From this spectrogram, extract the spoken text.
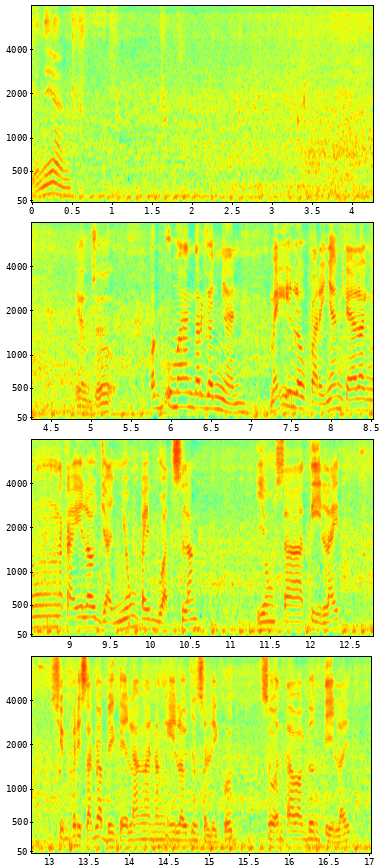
Yan yan. Yan, so pag umaandar ganyan, may ilaw pa rin yan. Kaya lang yung nakailaw dyan, yung 5 watts lang. Yung sa tail light. Siyempre sa gabi, kailangan ng ilaw dyan sa likod. So, ang tawag doon tail light. Oh.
